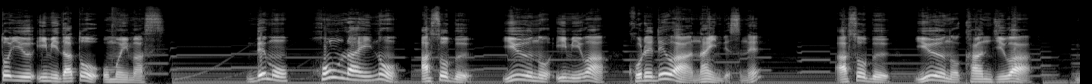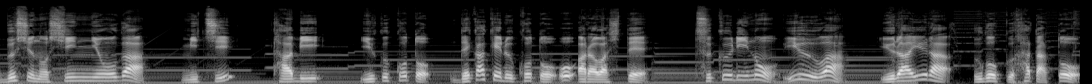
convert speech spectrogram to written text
という意味だと思います。でも本来の遊ぶ、言うの意味はこれではないんですね。遊ぶ、言うの漢字は武士の信尿が道、旅、行くこと、出かけることを表して、作りのうはゆらゆら動く旗と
